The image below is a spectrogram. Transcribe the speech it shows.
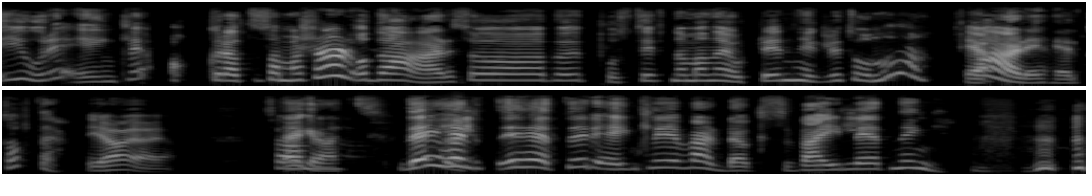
jeg gjorde egentlig akkurat det samme sjøl, og da er det så positivt når man har gjort det i en hyggelig tone, da. Da Ja. er det helt topp, det. Ja, ja, ja. Så Det er greit. Det helt, det heter egentlig hverdagsveiledning.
